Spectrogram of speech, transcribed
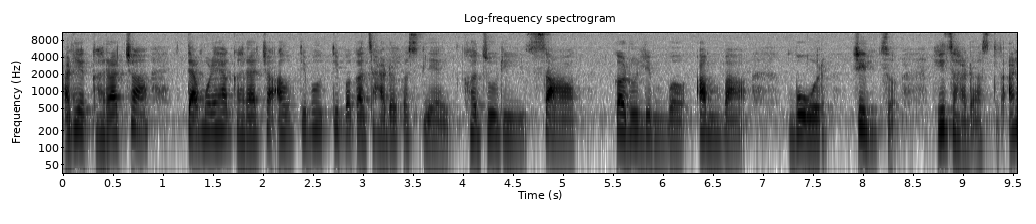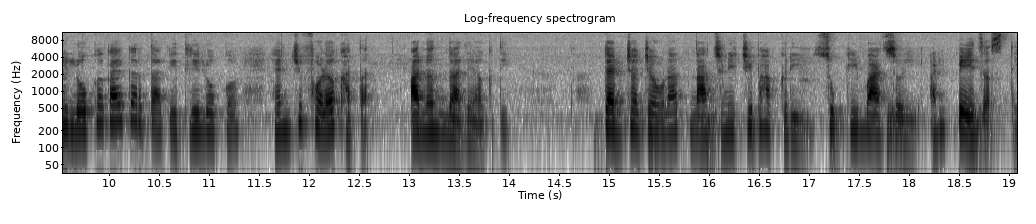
आणि घराच्या त्यामुळे ह्या घराच्या अवतीभोवती बघा झाडं कसली आहेत. खजुरी साग कडुलिंब आंबा बोर चिंच ही झाडं असतात. आणि लोक काय करतात? इथली लोक ह्यांची फळं खातात आनंदाने अगदी. त्यांच्या जेवणात नाचणीची भाकरी सुकी मासळी आणि पेज असते.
